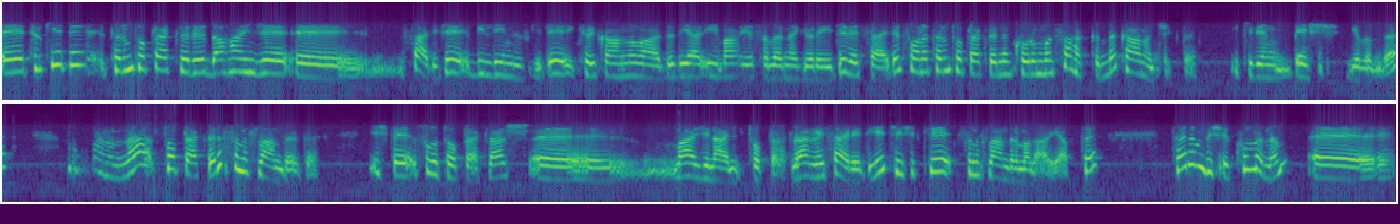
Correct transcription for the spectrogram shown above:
E, Türkiye'de tarım toprakları daha önce sadece bildiğiniz gibi köy kanunu vardı, diğer imar yasalarına göreydi vesaire. Sonra tarım topraklarının korunması hakkında kanun çıktı 2005 yılında. Bu kanunla toprakları sınıflandırdı. İşte sulu topraklar, e, marjinal topraklar vesaire diye çeşitli sınıflandırmalar yaptı. Tarım dışı kullanım e,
